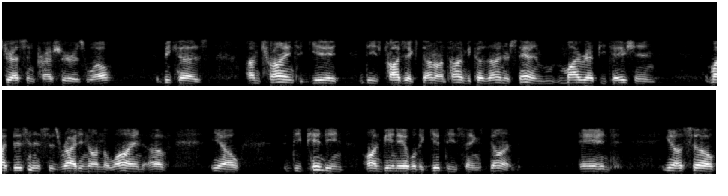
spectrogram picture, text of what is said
stress and pressure as well because I'm trying to get these projects done on time because I understand my reputation, my business is riding on the line of, you know, depending on being able to get these things done and you know so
